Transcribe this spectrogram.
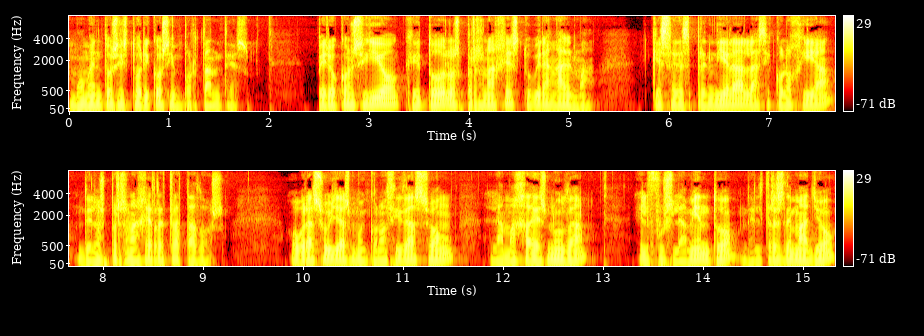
momentos históricos importantes, pero consiguió que todos los personajes tuvieran alma, que se desprendiera la psicología de los personajes retratados. Obras suyas muy conocidas son La maja desnuda, El fusilamiento del 3 de mayo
